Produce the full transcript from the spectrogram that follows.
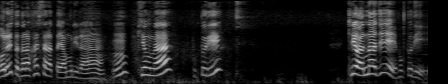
어렸을 때 너랑 같이 살았다 야물이랑 응? 기억나? 복돌이? 기억 안 나지? 복돌이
